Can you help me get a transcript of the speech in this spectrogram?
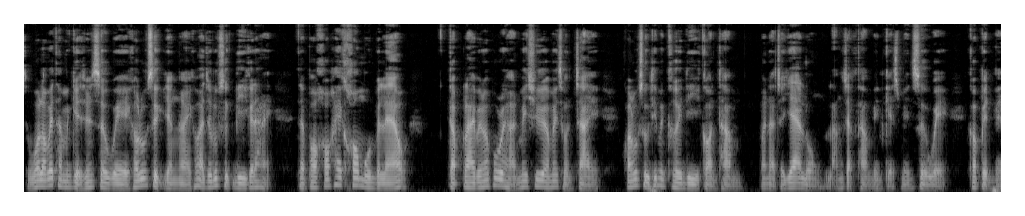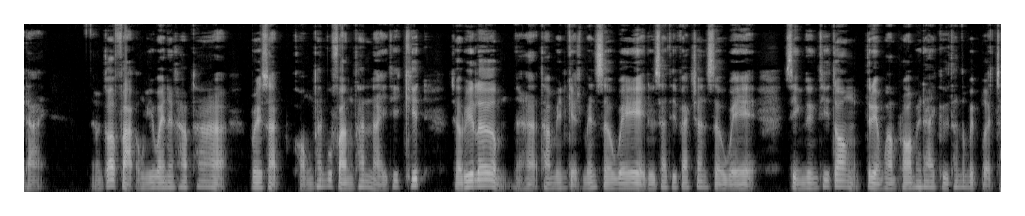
สมมติว่าเราไม่ทำ engagement survey เขารู้สึกยังไงเขาอาจจะรู้สึกดีก็ได้ แต่พอเขาให้ข้อมูลไปแล้ว กลับกลายเป็นว่าผู้บริหารไม่เชื่อไม่สนใจ ความรู้สึกที่มันเคยดีก่อนทำมันอาจจะแย่ลงหลังจากทำ engagement survey ก็เป็นไปได้ก็ฝากตรงนี้ไว้นะครับ ถ้าบริษัทของท่านผู้ฟังท่านไหนที่คิด จะริเริ่มนะฮะทำ engagement survey หรือ satisfaction survey สิ่งหนึ่งที่ต้องเตรียมความพร้อมให้ได้คือท่านต้องไปเปิดใจ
